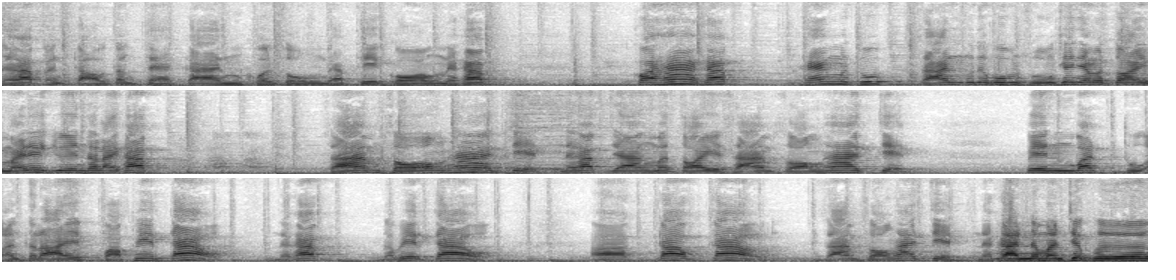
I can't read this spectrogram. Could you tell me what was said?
นะครับ อันเก่าตั้งแต่การขนส่งแบบเทกองนะครับ ข้อ 5 ครับ แท้งบรรทุกสารอุณหภูมิสูงเช่นยางมะตอย หมายเลขยูเอ็นเท่าไหร่ครับ 3257 นะครับ ยางมะตอย 3257 เป็นวัตถุอันตรายประเภท 9 นะครับ ประเภท9อ่า99 3257 นะครับการน้ำมันเชื้อเพลิง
